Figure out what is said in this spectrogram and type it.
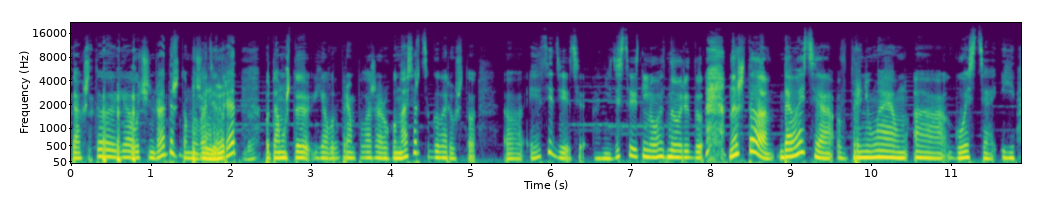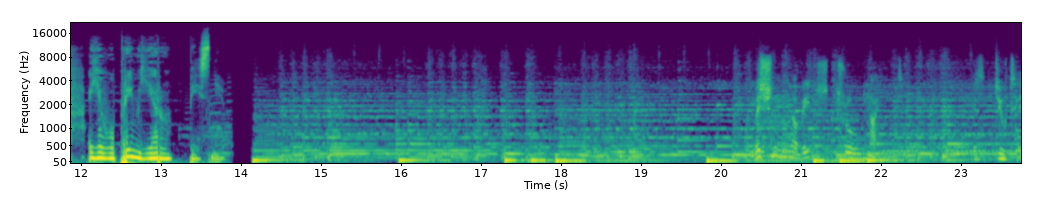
Так что я очень рада, что мы в Почему один нет? ряд, Да. потому что я вот прям положа руку на сердце говорю, что э, эти дети, они действительно в одном ряду. Ну что, давайте принимаем э, гостя и его премьеру песни. Mission of each true knight is duty.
